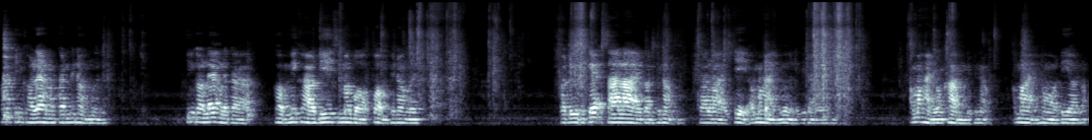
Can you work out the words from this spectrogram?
มากินข้าวแรงนำกันพี่น้องมือนกินข้าวแรงแล้วก็ผมมีข่าวดีสิมาบอกผมพี่น้องเลยก่อนอื่นแกะซาลายก่อนพี่น้องซาลายเจ๊เอามาหายมือนี่พี่น้องเอามาหายบางคำนี่พี่น้องเอามาหายห่อเดียวเนาะ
